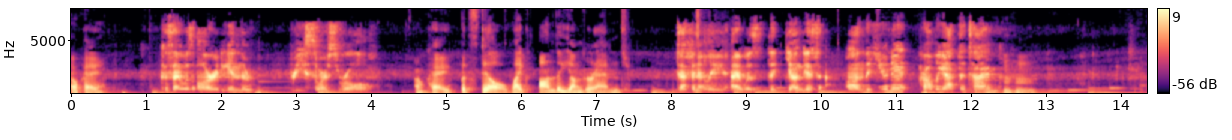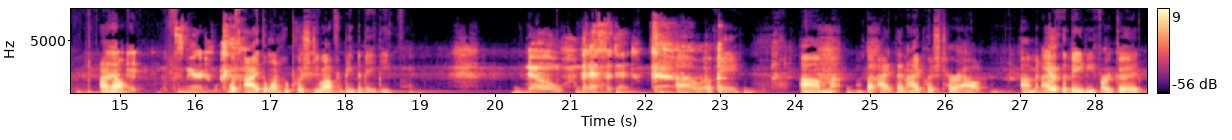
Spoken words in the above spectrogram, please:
Okay. because I was already in the resource role. Okay, but still, like on the younger end. Definitely. I was the youngest on the unit, probably at the time. Mm-hmm. I know. It was weird. Was I the one who pushed you out for being the baby? no, Vanessa did. Oh, okay. Um, but I then I pushed her out. Um, and I was the baby for a good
